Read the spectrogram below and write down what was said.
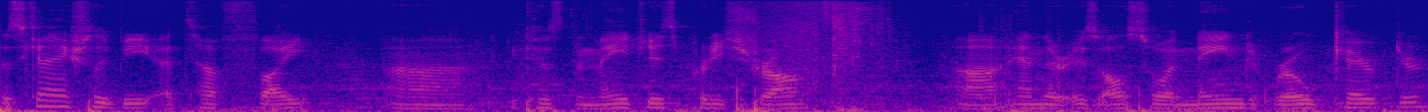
This can actually be a tough fight uh, because the mage is pretty strong uh, and there is also a named rogue character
